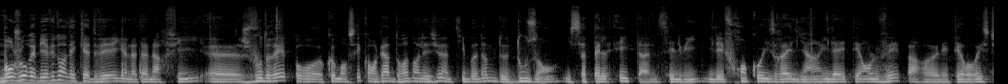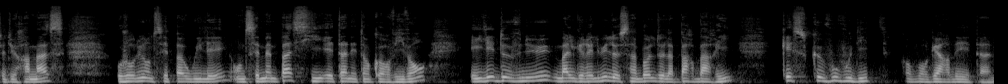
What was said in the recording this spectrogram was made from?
Bonjour et bienvenue dans Les 4V, Jonathan Arfi. Euh, je voudrais pour commencer qu'on regarde droit dans les yeux un petit bonhomme de 12 ans. Il s'appelle Eitan, c'est lui. Il est franco-israélien. Il a été enlevé par euh, les terroristes du Hamas. Aujourd'hui, on ne sait pas où il est. On ne sait même pas si Eitan est encore vivant. Et il est devenu, malgré lui, le symbole de la barbarie. Qu'est-ce que vous vous dites quand vous regardez Eitan?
